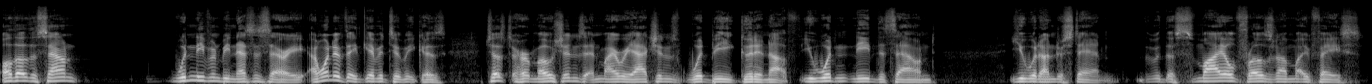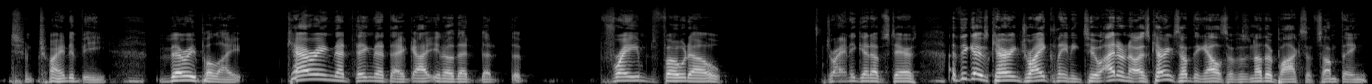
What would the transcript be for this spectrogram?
Although the sound wouldn't even be necessary. I wonder if they'd give it to me because just her motions and my reactions would be good enough. You wouldn't need the sound. You would understand. With the smile frozen on my face, trying to be very polite, carrying that thing that that guy, you know, that that the framed photo, trying to get upstairs. I think I was carrying dry cleaning too. I don't know. I was carrying something else. It was another box of something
